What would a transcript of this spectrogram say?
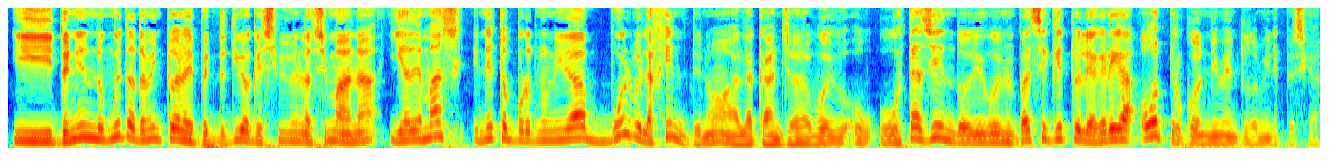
Y teniendo en cuenta también toda la expectativa que se vive en la semana, y además en esta oportunidad vuelve la gente ¿no? a la cancha, o está yendo, digo, y me parece que esto le agrega otro condimento también especial.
